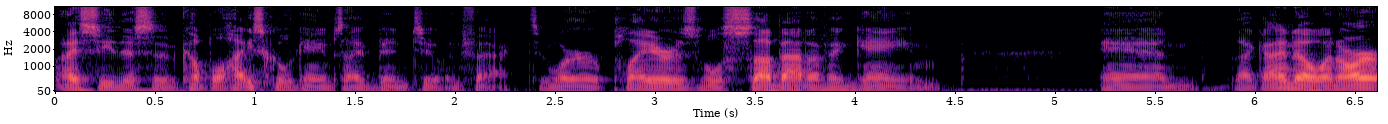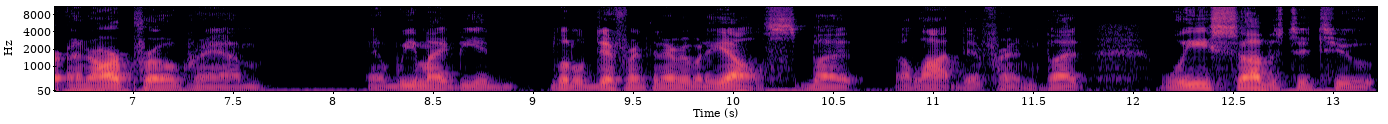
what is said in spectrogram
I see this at a couple high school games I've been to, in fact, where players will sub out of a game And like I know in our in our program, and we might be a little different than everybody else, but a lot different. But we substitute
